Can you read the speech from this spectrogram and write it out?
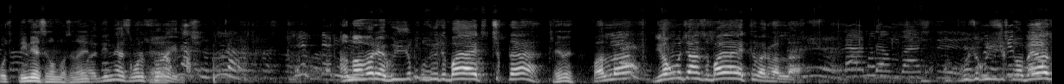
O dinlensin olmasın hayır. Dinlensin onu sonra yedik. Ama var ya küçücük kuzuydu bayağı eti çıktı ha. Değil mi? Vallahi diyor mu Cansu bayağı eti var başlıyor? Kuzu küçücük o beyaz.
